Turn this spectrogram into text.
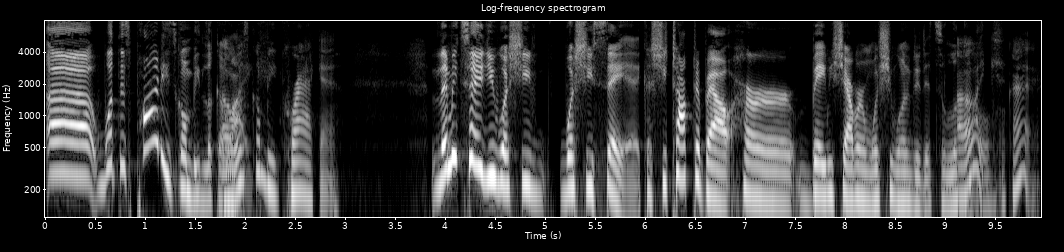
uh what this party's gonna be looking Oh, like. it's gonna be cracking. Let me tell you what she what she said because she talked about her baby shower and what she wanted it to look Oh, like. okay.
